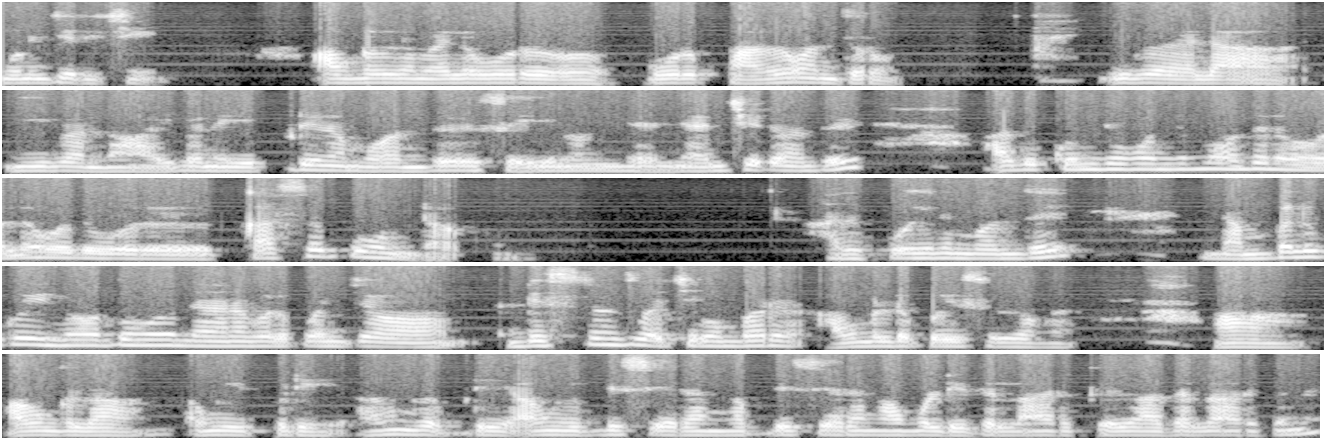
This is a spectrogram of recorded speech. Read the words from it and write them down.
முடிஞ்சிருச்சு. அவங்களுக்கு மேலே ஒரு ஒரு பகை வந்துடும் இவளா இவனா இவனை எப்படி நம்ம வந்து செய்யணும்னு நினைச்சிட்டு வந்து அது கொஞ்சம் கொஞ்சமா வந்து நம்ம ஒரு ஒரு கசப்பு உண்டாக்கும். அது போய் நம்ம வந்து நம்மளுக்கும் இன்னொருத்தவங்க நம்மளை கொஞ்சம் டிஸ்டன்ஸ் வச்சுக்கும் பாரு அவங்கள்ட்ட போய் சொல்லுவாங்க ஆஹ் அவங்களா? அவங்க இப்படி அவங்க இப்படி அவங்க இப்படி செய்கிறாங்க அப்படி செய்றாங்க அவங்கள்ட்ட இதெல்லாம் இருக்கு அதெல்லாம் இருக்குன்னு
